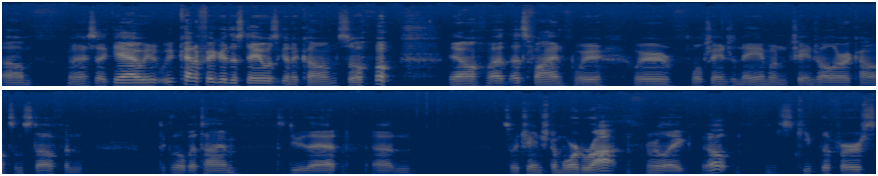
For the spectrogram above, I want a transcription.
Um, and I was like, yeah, we, we kind of figured this day was gonna come, so you know that, that's fine. We we're we'll change the name and change all our accounts and stuff, and took a little bit of time to do that. And so we changed to Mordrot. We're like, oh, let's keep the first,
